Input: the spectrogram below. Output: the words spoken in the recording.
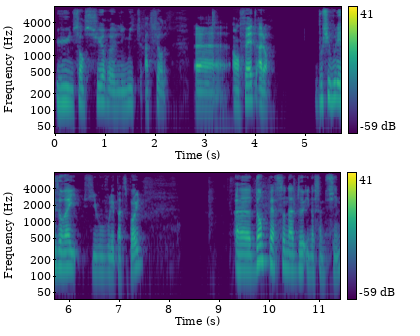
eu une censure euh, limite absurde. en fait, alors, bouchez-vous les oreilles si vous voulez pas de spoil. dans Persona 2 Innocent Sin,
